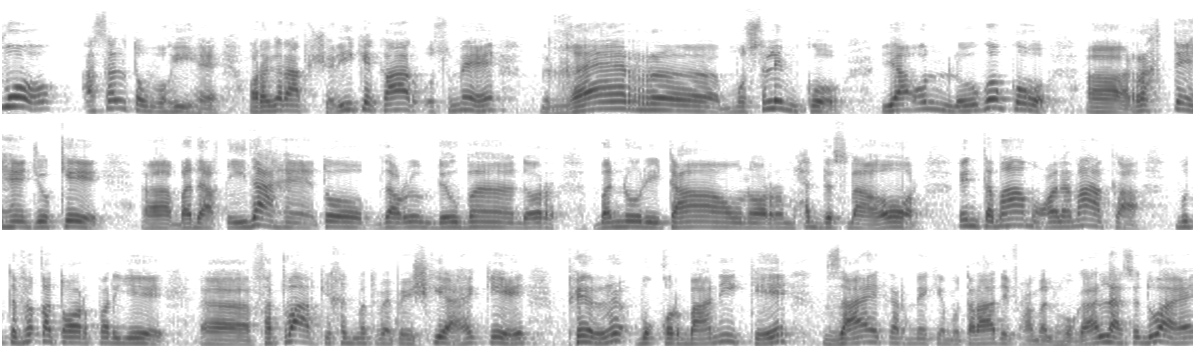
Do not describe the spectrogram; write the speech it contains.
وہ اصل تو وہی ہے۔ اور اگر آپ شریک کار اس میں غیر مسلم کو یا ان لوگوں کو رکھتے ہیں جو کہ بدعقیدہ ہیں، تو دارالعلوم دیوبند اور بنوری ٹاؤن اور محدث لاہور، ان تمام علماء کا متفقہ طور پر یہ فتویٰ آپ کی خدمت میں پیش کیا ہے کہ پھر وہ قربانی کے ضائع کرنے کے مترادف عمل ہوگا۔ اللہ سے دعا ہے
